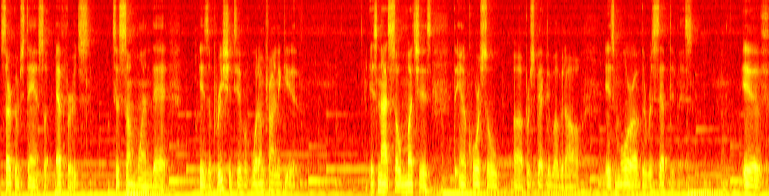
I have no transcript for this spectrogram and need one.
circumstance or efforts to someone that is appreciative of what I'm trying to give. It's not so much as the intercoursal uh, perspective of it all, it's more of the receptiveness. If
